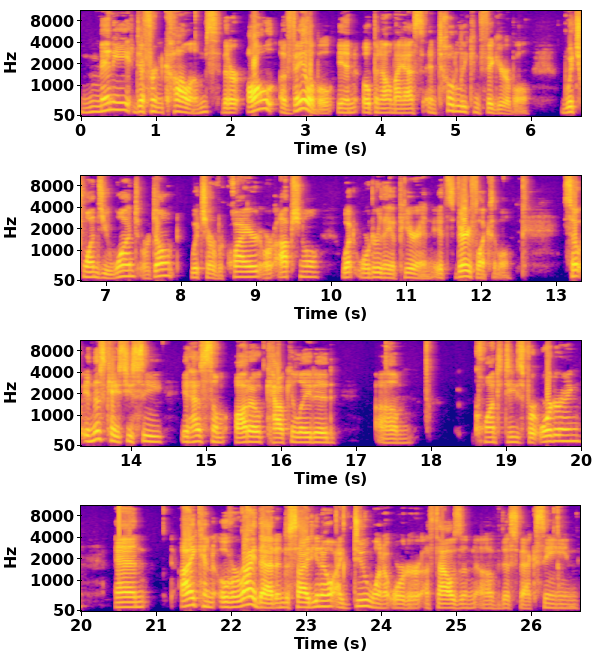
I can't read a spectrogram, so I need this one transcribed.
many different columns that are all available in OpenLMIS and totally configurable. Which ones you want or don't, which are required or optional, what order they appear in. It's very flexible. So in this case, you see it has some auto-calculated um, quantities for ordering, and I can override that and decide, you know, I do want to order a thousand of this vaccine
